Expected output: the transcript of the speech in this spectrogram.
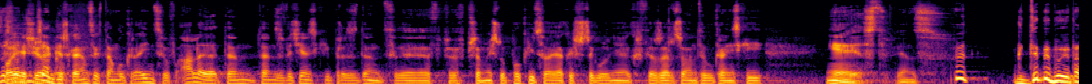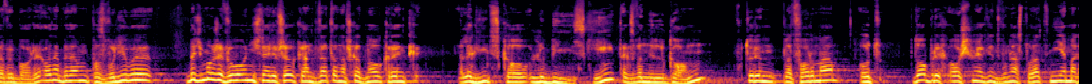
Boję się mieszkających tam Ukraińców, ale ten, ten zwycięski prezydent e, w, w Przemyślu póki co jakoś szczególnie krwiożerczo antyukraiński nie jest, więc Gdyby były prawybory, one by nam pozwoliły być może wyłonić najlepszego kandydata na przykład na okręg legnicko-lubiński, tak zwany LGON, w którym Platforma od dobrych 8, jak nie 12 lat nie ma,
